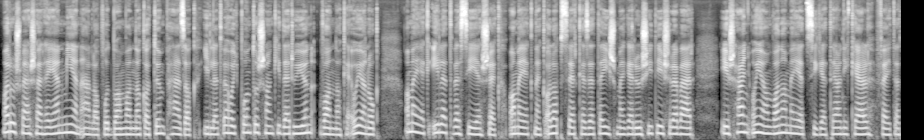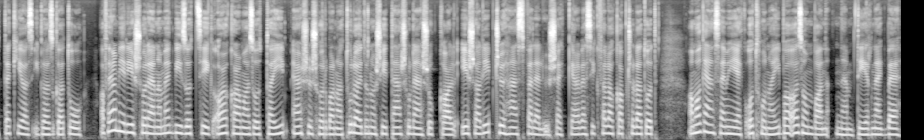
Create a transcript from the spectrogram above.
Marosvásárhelyen milyen állapotban vannak a tömbházak, illetve hogy pontosan kiderüljön, vannak-e olyanok, amelyek életveszélyesek, amelyeknek alapszerkezete is megerősítésre vár, és hány olyan van, amelyet szigetelni kell, fejtette ki az igazgató. A felmérés során a megbízott cég alkalmazottai elsősorban a tulajdonosi társulásokkal és a lépcsőház felelősekkel veszik fel a kapcsolatot, a magánszemélyek otthonaiba azonban nem térnek be.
